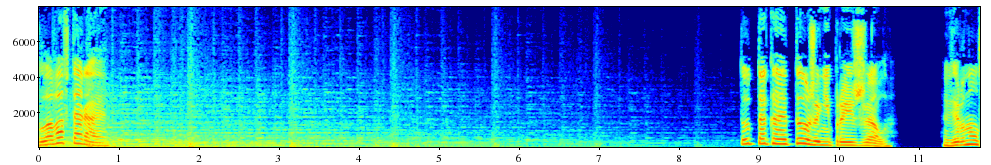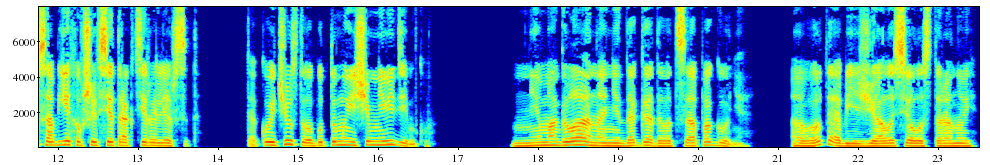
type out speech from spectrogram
Глава вторая. Тут такая тоже не проезжала. Вернулся объехавший все трактиры Лерсет. Такое чувство, будто мы ищем невидимку. Не могла она не догадываться о погоне. А вот и объезжала села стороной.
